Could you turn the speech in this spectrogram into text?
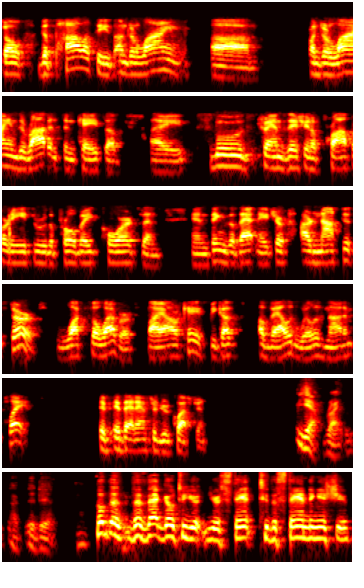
So the policies underlying um, the Robinson case of a smooth transition of property through the probate courts and things of that nature are not disturbed whatsoever by our case because a valid will is not in place. If that answered your question. Yeah, right. It did. So does, does that go to your, your stand to the standing issue?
